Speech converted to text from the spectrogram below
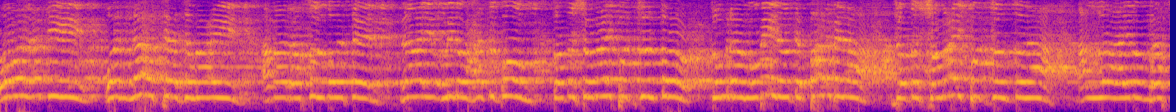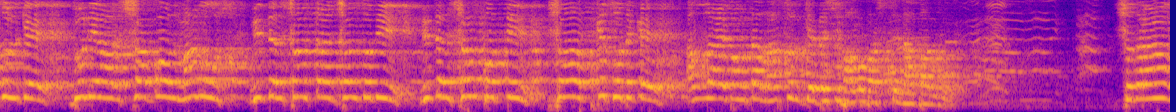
ওয়া ওয়ালাদিহি ওয়ান নাস আজমাইন। আমার রাসূল বলেছেন, লা ইউমিনু আহাদুকুম তত সময় পর্যন্ত তোমরা মুমিন হতে পারবে না, যত সময় পর্যন্ত না আল্লাহ এবং রাসূলকে দুনিয়ার সকল মানুষ, নিজের সন্তান সন্ততি, নিজের সম্পত্তি সব কিছু থেকে আল্লাহ এবং তার রাসূলকে বেশি ভালোবাসতে না পারব। সুতরাং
